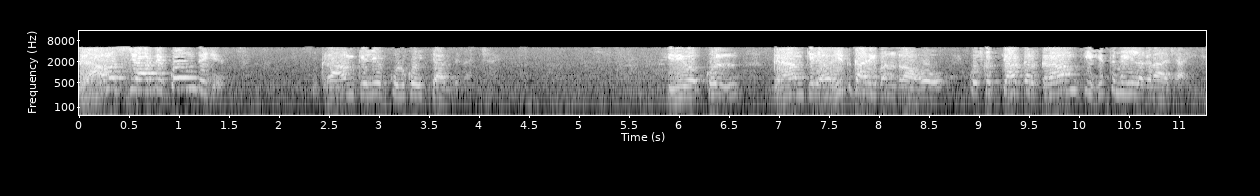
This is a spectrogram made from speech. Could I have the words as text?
ग्राम से कौन त्यजेत। ग्राम के लिए कुल को त्याग देना चाहिए। यदि वह कुल ग्राम के लिए अहितकारी बन रहा हो, उसको त्याग कर ग्राम के हित में ही लगना चाहिए।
